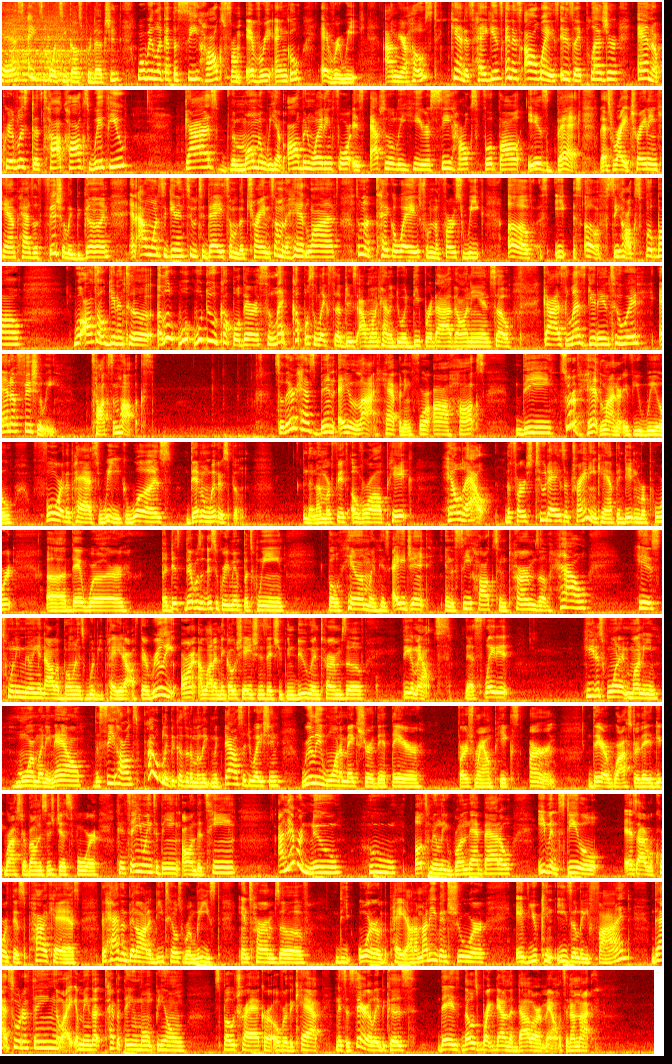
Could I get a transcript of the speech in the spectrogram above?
360 Podcast, a Sports Ethos production, where we look at the Seahawks from every angle every week. I'm your host, Candace Hagans, and as always, it is a pleasure and a privilege to talk Hawks with you. Guys, the moment we have all been waiting for is absolutely here. Seahawks football is back. That's right, training camp has officially begun, and I wanted to get into today some of the train, some of the headlines, some of the takeaways from the first week of of Seahawks football. We'll also get into a little. We'll, we'll do a couple. There are select couple select subjects I want to kind of do a deeper dive on in. So, guys, let's get into it and officially talk some Hawks. So there has been a lot happening for our Hawks. The sort of headliner, if you will, for the past week was Devon Witherspoon, the number fifth overall pick, held out the first two days of training camp and didn't report. Uh, there were a dis- there was a disagreement between both him and his agent and the Seahawks in terms of how his $20 million bonus would be paid off. There really aren't a lot of negotiations that you can do in terms of the amounts that's slated. He just wanted money, more money now. The Seahawks, probably because of the Malik McDowell situation, really want to make sure that their first round picks earn their roster. They get roster bonuses just for continuing to being on the team. I never knew who ultimately run that battle. Even still, as I record this podcast, there haven't been a lot of details released in terms of the order of the payout. I'm not even sure if you can easily find that sort of thing. Like, I mean, that type of thing won't be on Spotrac or Over the Cap necessarily because they those break down the dollar amounts, and I'm not.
